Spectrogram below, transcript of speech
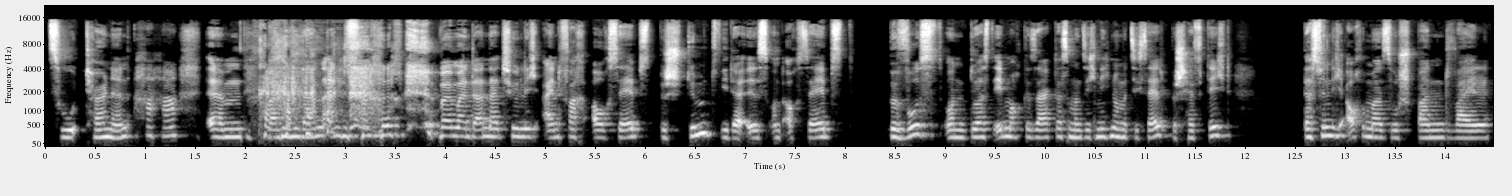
zu turnen, haha, ähm, weil man dann einfach, weil man dann natürlich einfach auch selbst bestimmt wieder ist und auch selbst bewusst. Und du hast eben auch gesagt, dass man sich nicht nur mit sich selbst beschäftigt. Das finde ich auch immer so spannend, weil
